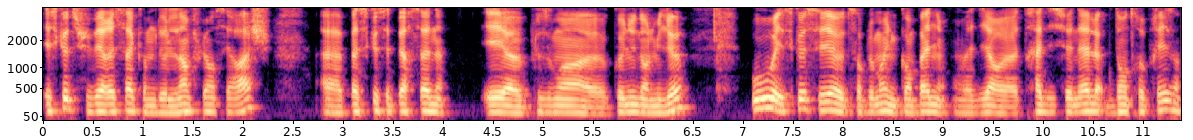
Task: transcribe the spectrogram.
Est-ce que tu verrais ça comme de l'influence RH parce que cette personne et plus ou moins connu dans le milieu Ou est-ce que c'est tout simplement une campagne, on va dire, traditionnelle d'entreprise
